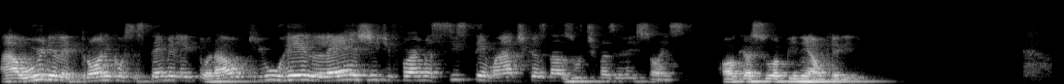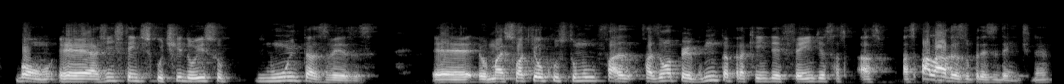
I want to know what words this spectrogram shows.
a urna eletrônica, o sistema eleitoral que o reelege de formas sistemáticas nas últimas eleições. Qual que é a sua opinião, querido? Bom, é, a gente tem discutido isso muitas vezes. É, eu, mas só que eu costumo fa fazer uma pergunta para quem defende essas, as, as palavras do presidente, né?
